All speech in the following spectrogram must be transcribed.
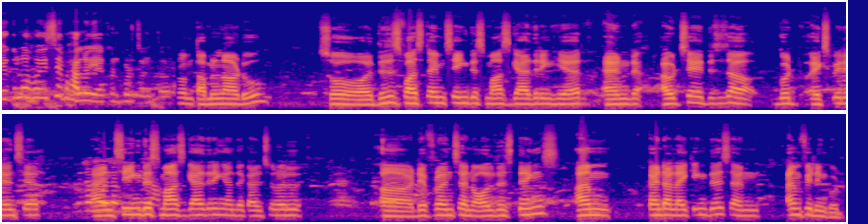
যেগুলো হয়েছে ভালোই এখন পর্যন্ত। Tamil Nadu so this this first time time this mass mass gathering here and I would say this is a good experience here and seeing this mass gathering and the cultural uh, difference and all these things I'm kind of liking this, and I'm feeling good.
